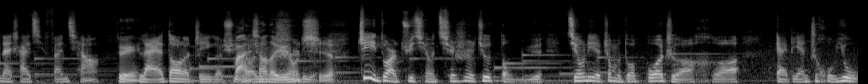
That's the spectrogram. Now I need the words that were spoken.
奈莎一起翻墙，对，来到了这个学校晚上的游泳。池。这段剧情其实就等于经历了这么多波折和改编之后，又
